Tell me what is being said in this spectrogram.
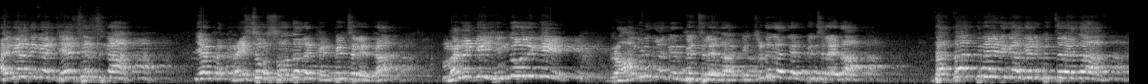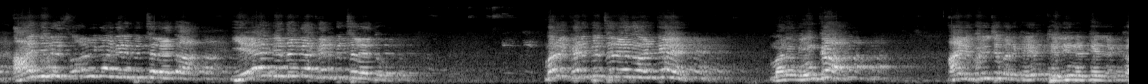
అదేవిధంగా జేసెస్గా ఈ యొక్క క్రైస్తవ సోదరులకు కనిపించలేదా? మనకి హిందువులకి రాముడిగా కనిపించలేదా? కృష్ణుడిగా కనిపించలేదా? దత్తాత్రేయుడిగా కనిపించలేదా? ఆంజనేయ స్వామిగా కనిపించలేదా ఏ విధంగా కనిపించలేదు మనకు కనిపించలేదు అంటే మనం ఇంకా ఆయన గురించి మనకి ఏం తెలియనట్టే లెక్క.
